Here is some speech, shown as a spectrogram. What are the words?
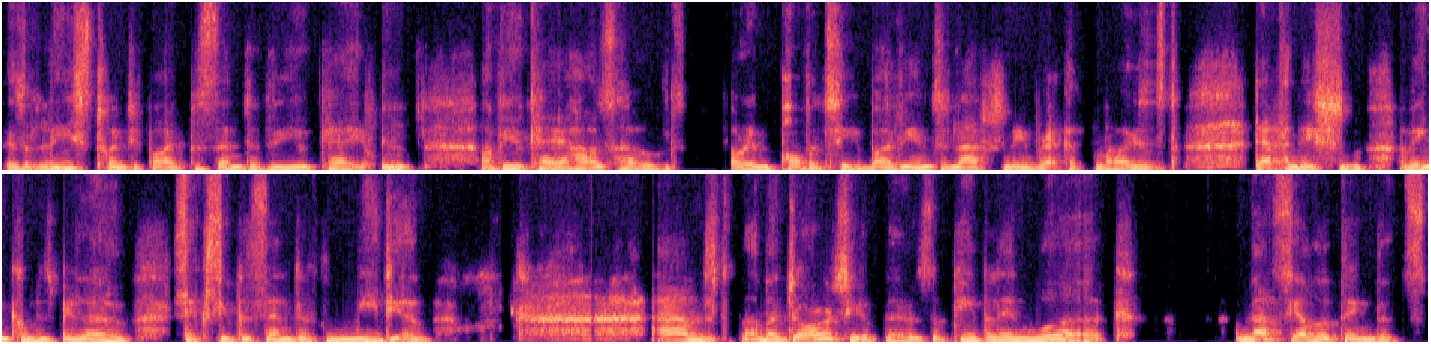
there's at least 25% of the UK, of UK households are in poverty by the internationally recognized definition of incomes below 60% of the median. And a majority of those are people in work. And that's the other thing that's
